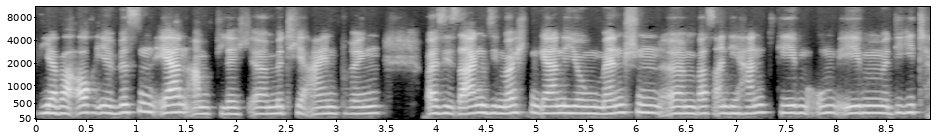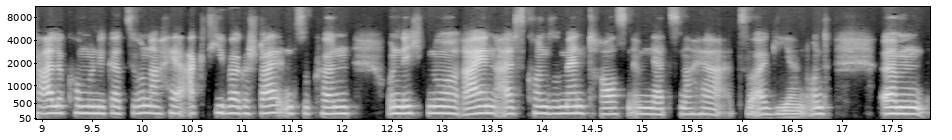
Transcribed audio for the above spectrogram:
die aber auch ihr Wissen ehrenamtlich äh, mit hier einbringen, weil sie sagen, sie möchten gerne jungen Menschen ähm, was an die Hand geben, um eben digitale Kommunikation nachher aktiver gestalten zu können und nicht nur rein als Konsument draußen im Netz nachher zu agieren. Und ähm,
